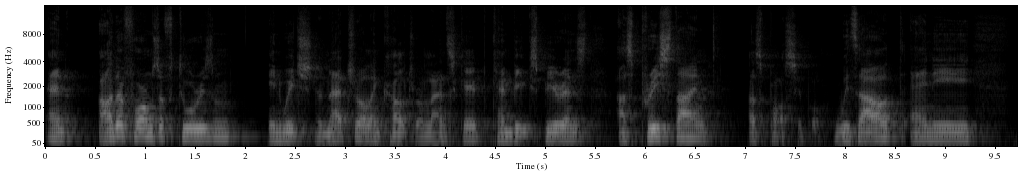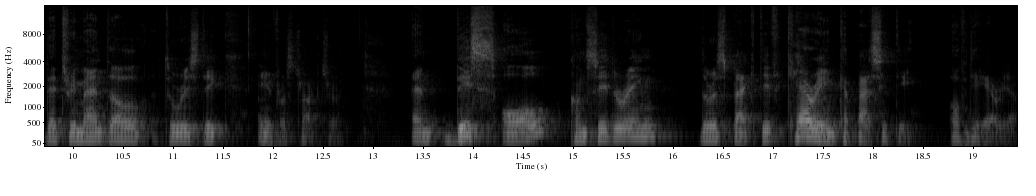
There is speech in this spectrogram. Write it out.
and other forms of tourism in which the natural and cultural landscape can be experienced as pristine as possible without any detrimental touristic infrastructure. And this all considering the respective carrying capacity of the area.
